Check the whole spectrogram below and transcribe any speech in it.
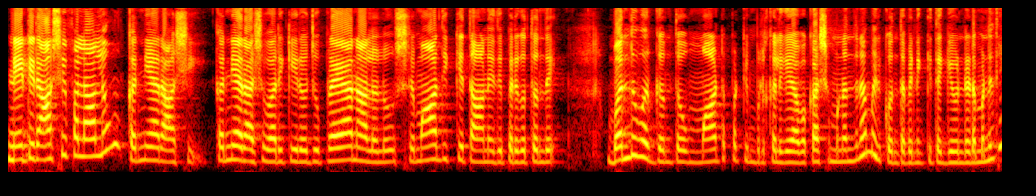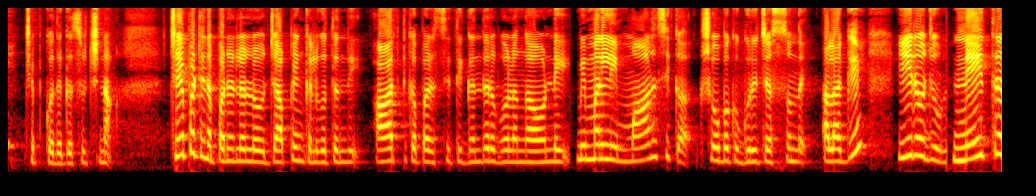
నేటి రాశి ఫలాలు కన్యా రాశి. కన్యా రాశి వారికి ఈరోజు ప్రయాణాలలో శ్రమాధిక్యత అనేది పెరుగుతుంది. బంధువర్గంతో మాట పట్టింపులు కలిగే అవకాశం ఉన్నందున మీరు కొంత వెనక్కి తగ్గి ఉండడం అనేది చెప్పుకోదగ్గ సూచన. చేపట్టిన పనులలో జాప్యం కలుగుతుంది. ఆర్థిక పరిస్థితి గందరగోళంగా ఉండి మిమ్మల్ని మానసిక క్షోభకు గురి చేస్తుంది. అలాగే ఈరోజు నేత్ర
